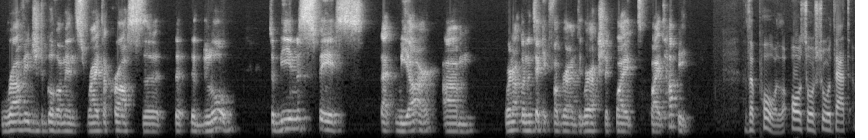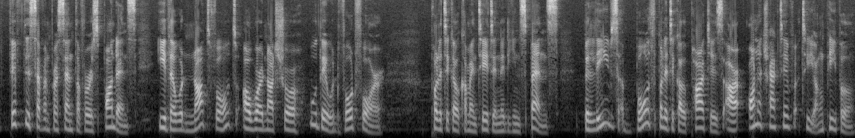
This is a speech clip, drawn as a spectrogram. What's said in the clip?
ravaged governments right across the, the, the globe, to be in the space that we are, um, we're not going to take it for granted. We're actually quite quite happy. The poll also showed that 57% of respondents either would not vote or were not sure who they would vote for. Political commentator Nadine Spence believes both political parties are unattractive to young people.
